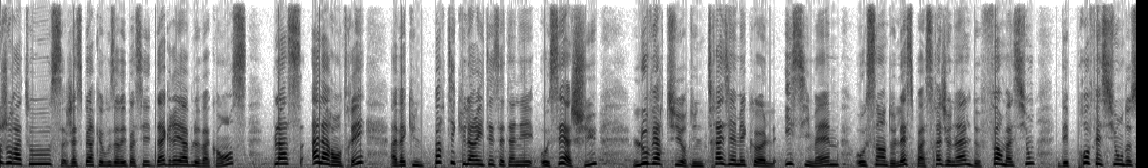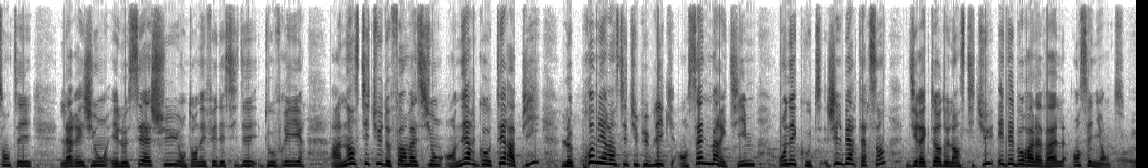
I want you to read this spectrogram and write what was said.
Bonjour à tous, j'espère que vous avez passé d'agréables vacances. Place à la rentrée avec une particularité cette année au CHU, l'ouverture d'une 13e école ici même au sein de l'espace régional de formation des professions de santé. La région et le CHU ont en effet décidé d'ouvrir un institut de formation en ergothérapie, le premier institut public en Seine-Maritime. On écoute Gilbert Tersin, directeur de l'institut, et Déborah Laval, enseignante. Euh,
